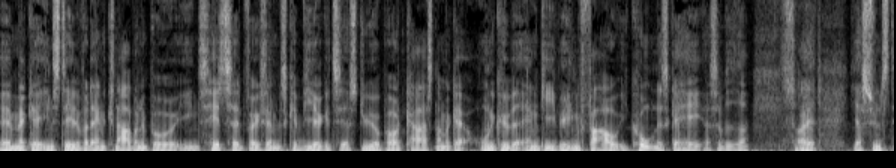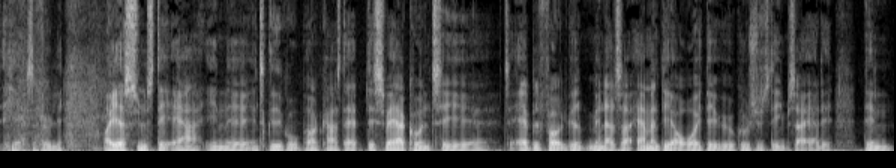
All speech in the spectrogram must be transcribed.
øh, man kan indstille, hvordan knapperne på ens headset for eksempel skal virke til at styre podcasten, og man kan ovenikøbet angive, hvilken farve ikonet skal have osv. Og jeg, jeg synes, ja selvfølgelig, og jeg synes, det er en, øh, en skidegod podcast-app. Det desværre kun til, øh, til Apple-folket, men altså er man derovre i det økosystem, så er det den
